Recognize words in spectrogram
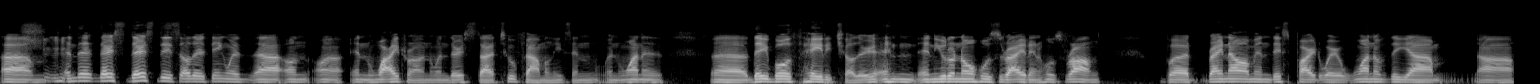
Um, and there, there's there's this other thing with uh, on uh, in Whiterun when there's uh, two families and when one uh, they both hate each other and and you don't know who's right and who's wrong. But right now I'm in this part where one of the um uh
